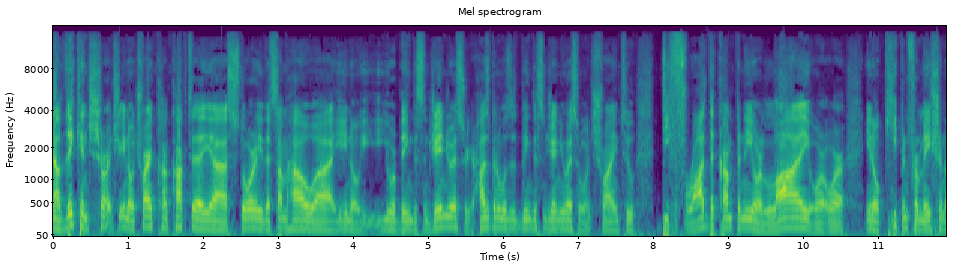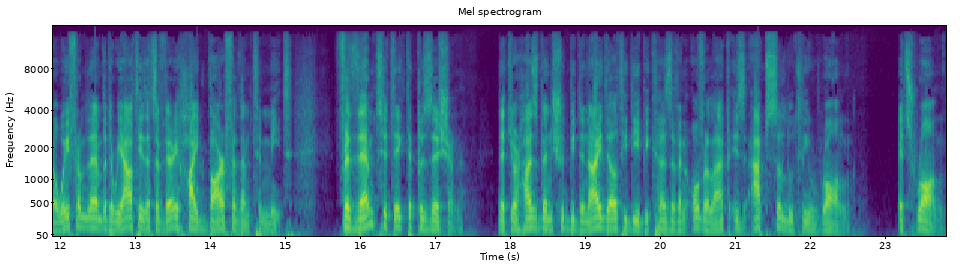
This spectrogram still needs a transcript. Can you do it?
Now they can charge, you know, try and concoct a uh, story that somehow, uh, you know, you were being disingenuous or your husband was being disingenuous or were trying to defraud the company or lie or, or, you know, keep information away from them. But the reality is that's a very high bar for them to meet. For them to take the position that your husband should be denied LTD because of an overlap is absolutely wrong. It's wrong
